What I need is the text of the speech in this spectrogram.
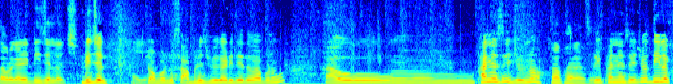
ତାପରେ ଗାଡ଼ି ଡିଜେଲ ଅଛି ଡିଜେଲ ଜବରଦସ୍ତ ଆଭରେଜ ବି ଗାଡ଼ି ଦେଇଦେବ ଆପଣଙ୍କୁ ଆଉ ଫାଇନାନ୍ସ ହେଇଯିବ ନା ହଁ ଫାଇନାନ୍ସ ରିଫାଇନାନ୍ସ ହେଇଯିବ ଦୁଇ ଲକ୍ଷ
